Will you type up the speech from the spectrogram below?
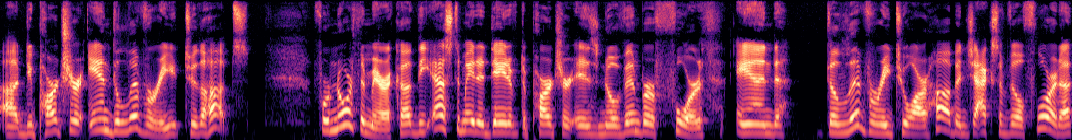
uh, departure and delivery to the hubs. For North America, the estimated date of departure is November 4th, and delivery to our hub in Jacksonville, Florida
